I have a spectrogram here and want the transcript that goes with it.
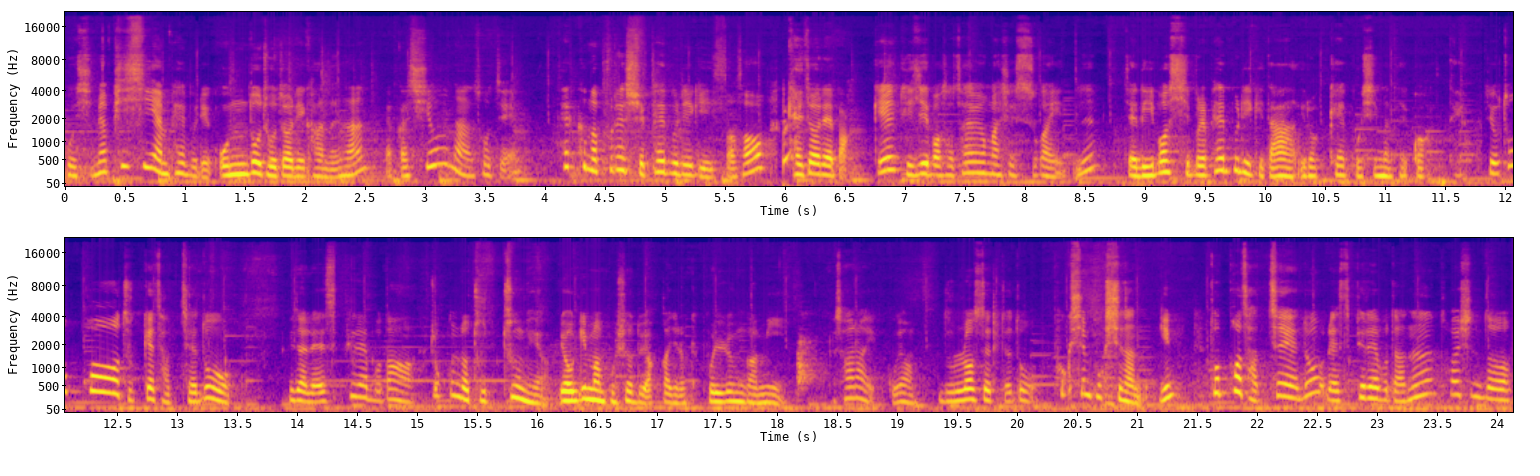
보시면 PCM 패브릭 온도 조절이 가능한 약간 시원한 소재 테크노 프레쉬 패브릭이 있어서 계절에 맞게 뒤집어서 사용하실 수가 있는 이제 리버시블 패브릭이다 이렇게 보시면 될 것 같아요. 그리고 토퍼 두께 자체도 이제 레스피레보다 조금 더 두툼해요. 여기만 보셔도 약간 이렇게 볼륨감이 살아있고요. 눌렀을 때도 폭신폭신한 느낌? 토퍼 자체에도 레스피레보다는 훨씬 더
